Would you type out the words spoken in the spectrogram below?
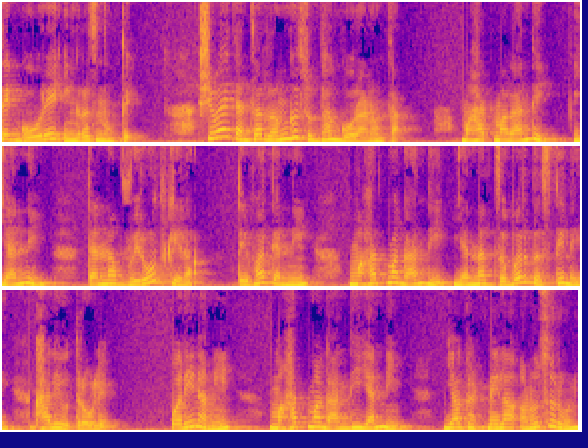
ते गोरे इंग्रज नव्हते. शिवाय त्यांचा रंग सुद्धा गोरा नव्हता. महात्मा गांधी यांनी त्यांना विरोध केला तेव्हा त्यांनी महात्मा गांधी यांना जबरदस्तीने खाली उतरवले. परिणामी महात्मा गांधी यांनी या घटनेला अनुसरून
